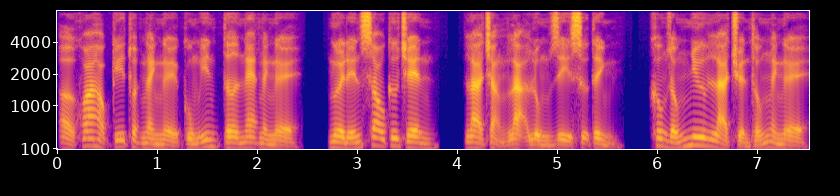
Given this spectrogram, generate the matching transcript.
Ở khoa học kỹ thuật ngành nghề cùng Internet ngành nghề, người đến sau cư trên, là chẳng lạ lùng gì sự tình, không giống như là truyền thống ngành nghề,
